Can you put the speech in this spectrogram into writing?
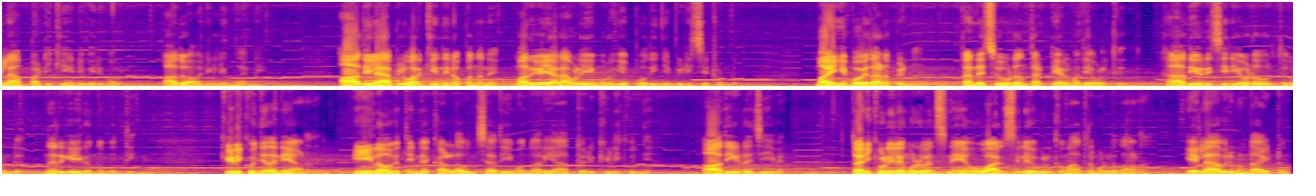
എല്ലാം പഠിക്കേണ്ടി വരും അവൾ. അതും അവനിൽ നിന്ന് തന്നെ. ആദ്യ ലാപ്പിൽ വർക്ക് ചെയ്യുന്നതിനൊപ്പം തന്നെ മറുകയാൽ അവളെയും മുറുകെ പൊതിഞ്ഞ് പിടിച്ചിട്ടുണ്ട്. മയങ്ങിപ്പോയതാണ് പെണ്ണ്. തന്റെ ചൂടും തട്ടിയാൽ മതി അവൾക്ക്. ആദ്യ ഒരു ചിരിയോടെ ഓർത്തുകൊണ്ട് നെറുകയിലൊന്ന് മുത്തി. കിളിക്കുഞ്ഞ് തന്നെയാണ്. ഈ ലോകത്തിന്റെ കള്ളവും ചതിയുമൊന്നും അറിയാത്തൊരു കിളിക്കുഞ്ഞ്. ആദിയുടെ ജീവൻ. തനിക്കുള്ളിലെ മുഴുവൻ സ്നേഹവും വാത്സല്യവും ഇവൾക്ക് മാത്രമുള്ളതാണ്. എല്ലാവരും ഉണ്ടായിട്ടും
